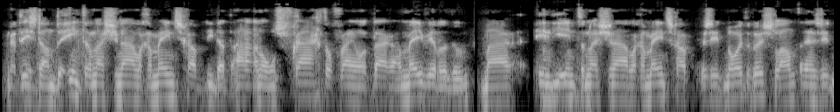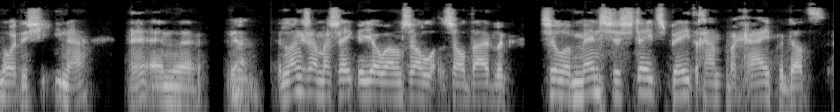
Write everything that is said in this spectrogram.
dat is dan de internationale gemeenschap die dat aan ons vraagt of wij daaraan mee willen doen. Maar in die internationale gemeenschap zit nooit Rusland en zit nooit in China. Hè? En uh, ja. langzaam maar zeker, Johan, zal, zal duidelijk, zullen mensen steeds beter gaan begrijpen dat uh,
